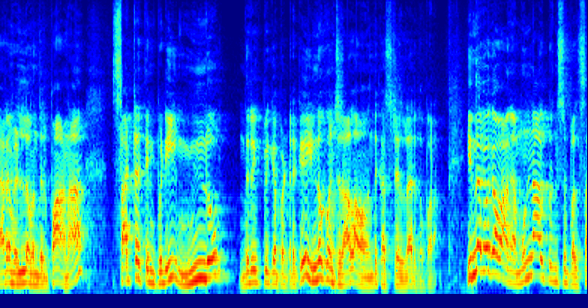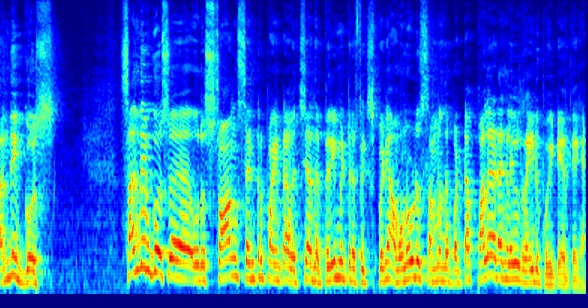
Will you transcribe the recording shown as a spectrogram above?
நேரம் வெளில வந்திருப்பான். ஆனால் சட்டத்தின்படி மீண்டும் நிரூபிக்கப்பட்டிருக்கு. இன்னும் கொஞ்ச நாள் அவன் வந்து கஸ்டடியில் தான் இருக்க போகிறான் இந்த பக்கம் வாங்க முன்னாள் பிரின்சிபல் சந்தீப் கோஷ். சந்தீப் கோஷ் ஒரு ஸ்ட்ராங் சென்டர் பாயிண்ட்டாக வச்சு அந்த பெரிமீட்டர் ஃபிக்ஸ் பண்ணி அவனோடு சம்மந்தப்பட்ட பல இடங்களில் ரைடு போயிட்டே இருக்குங்க.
